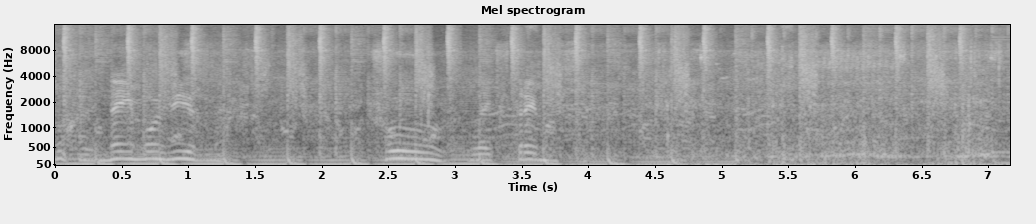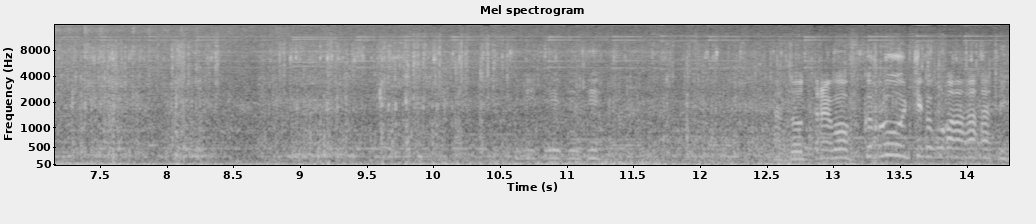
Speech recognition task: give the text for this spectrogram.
Пухає, неймовірно. Фу, ледь втримався. А тут треба вкручувати.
